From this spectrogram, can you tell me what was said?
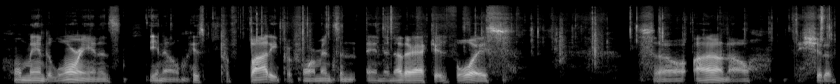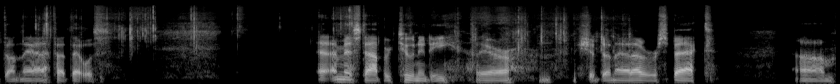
whole Mandalorian is, you know, his body performance and, and another actor's voice. So I don't know. They should have done that. I thought that was a missed opportunity there. They should have done that out of respect. Um,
